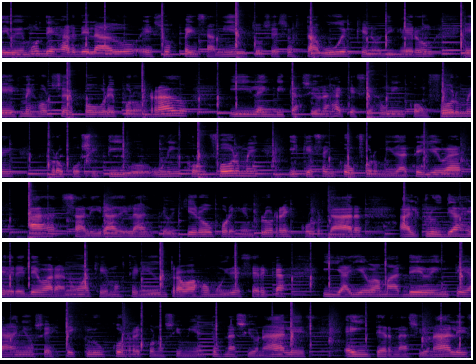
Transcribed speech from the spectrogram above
debemos dejar de lado esos pensamientos, esos tabúes que nos dijeron es mejor ser pobre por honrado y la invitación a que seas un inconforme propositivo, un inconforme y que esa inconformidad te lleve a salir adelante. Hoy quiero, por ejemplo, recordar al Club de Ajedrez de Baranoa que hemos tenido un trabajo muy de cerca y ya lleva más de 20 años este club con reconocimientos nacionales e internacionales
